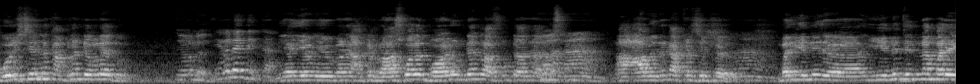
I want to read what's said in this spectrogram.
పోలీస్ స్టేషన్ కంప్లైంట్ ఇవ్వలేదు. ఇవ్వలేదు. ఇంకా. అక్కడ రాసుకోవాలి బాడీ ఉంటే రాసుకుంటారు. ఆ. విధంగా అక్కడ చెప్పారు. మరి ఎన్ని ఎన్ని తిరిగినా మరి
